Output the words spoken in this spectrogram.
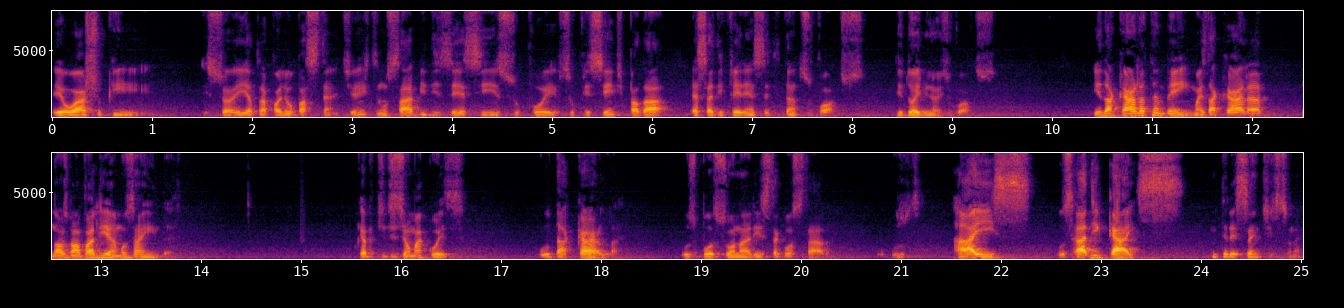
Eu acho que isso aí atrapalhou bastante. A gente não sabe dizer se isso foi suficiente para dar essa diferença de tantos votos, de 2 milhões de votos. E da Carla também, mas da Carla nós não avaliamos ainda quero te dizer uma coisa. O da Carla, os bolsonaristas gostaram. Os raiz, os radicais. Interessante isso, né?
